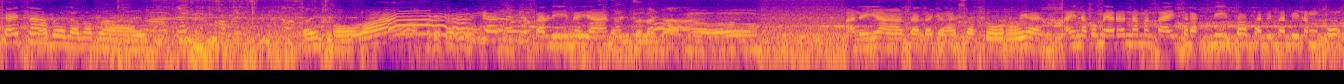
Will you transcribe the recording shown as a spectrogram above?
kahit na. Bye-bye la, bye-bye. Thank you. Oh, wow! Galing, talino yan. Talaga. Oo. Ano yan, talaga sa turo yan. Ay, naku, meron naman tayong truck dito. Tabi-tabi lang po.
